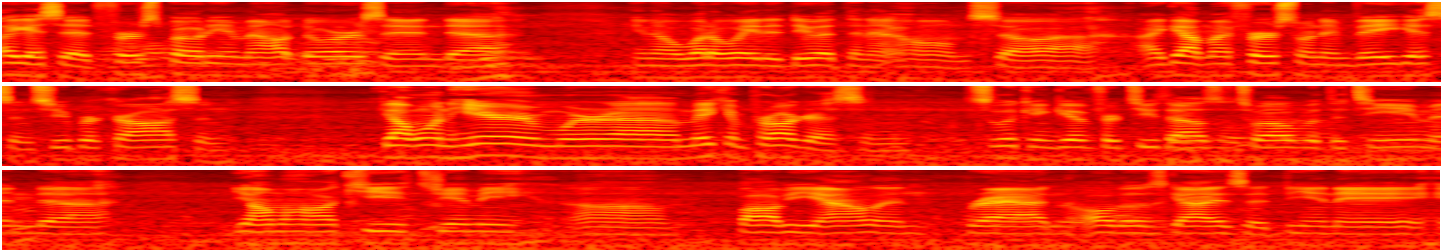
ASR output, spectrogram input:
like I said, first podium outdoors, and uh, you know, what a way to do it than at home. So uh, I got my first one in Vegas in Supercross and got one here, and we're uh, making progress. And it's looking good for 2012 with the team and uh, Yamaha, Keith, Jimmy, um, Bobby, Allen, Brad, and all those guys at DNA.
